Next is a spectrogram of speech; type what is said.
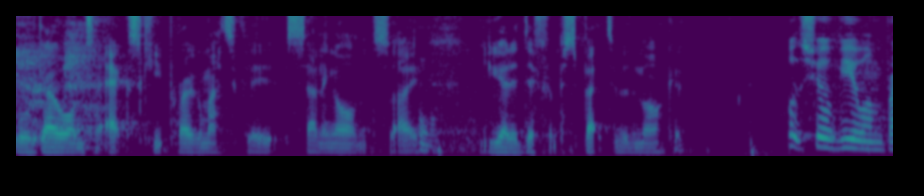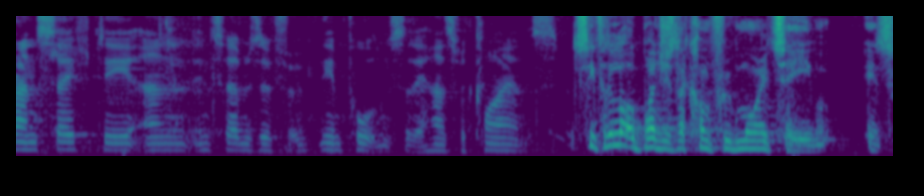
will go on to execute programmatically selling on. So you get a different perspective of the market. What's your view on brand safety and in terms of the importance that it has for clients? See, for a lot of budgets that come through my team, it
